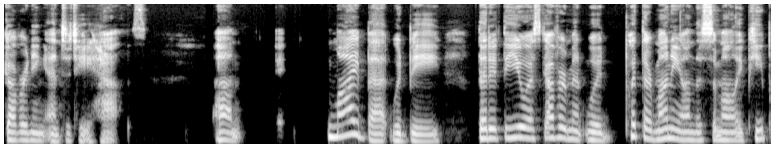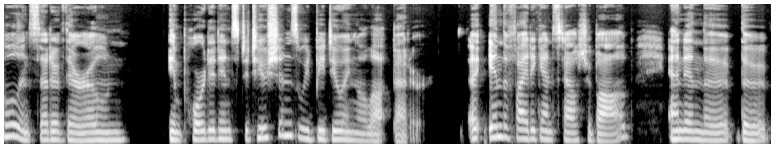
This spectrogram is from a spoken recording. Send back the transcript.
governing entity has. Um, my bet would be that if the US government would put their money on the Somali people instead of their own imported institutions, we'd be doing a lot better uh, in the fight against Al Shabaab and in the, the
